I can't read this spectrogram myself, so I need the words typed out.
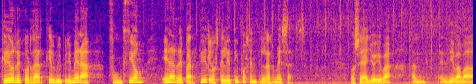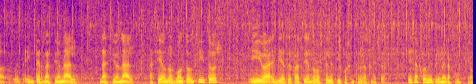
Creo recordar que mi primera función era repartir los teletipos entre las mesas. O sea, yo iba, llevaba internacional, nacional, hacía unos montoncitos y iba repartiendo los teletipos entre las mesas. Esa fue mi primera función.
